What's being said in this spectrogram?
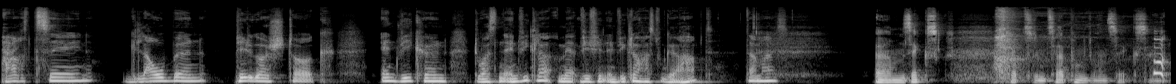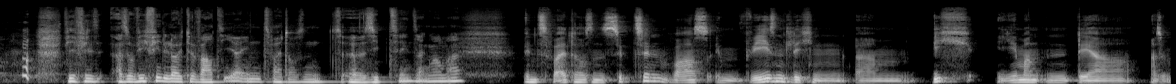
18, Glauben, Pilgerstock, entwickeln. Du hast einen Entwickler, mehr, wie viele Entwickler hast du gehabt damals? Ähm, sechs. Ich glaube, zu dem Zeitpunkt waren es sechs. Ja. wie viel, also wie viele Leute wart ihr in 2017, sagen wir mal? In 2017 war es im Wesentlichen ähm, ich, jemanden, der, also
